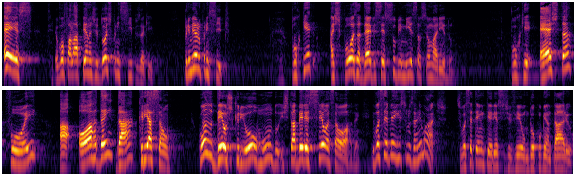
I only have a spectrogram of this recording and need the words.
é esse. Eu vou falar apenas de dois princípios aqui. Primeiro princípio: por que a esposa deve ser submissa ao seu marido? Porque esta foi a ordem da criação. Quando Deus criou o mundo, estabeleceu essa ordem. E você vê isso nos animais. Se você tem o interesse de ver um documentário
